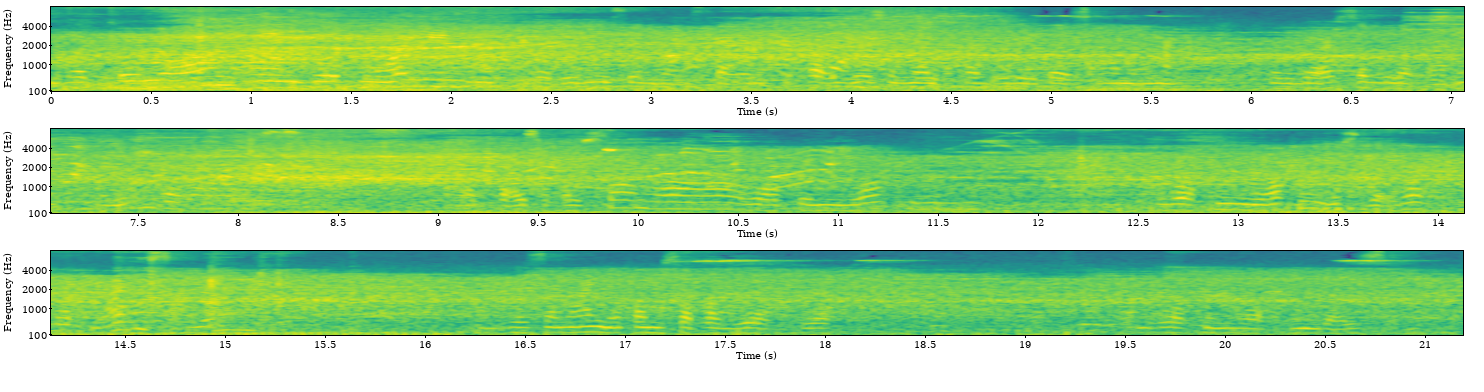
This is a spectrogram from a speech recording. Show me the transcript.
Good afternoon and good morning at Kabinisin ng Star. Kapag guys, malakad ulit tayo sa aming lugar sa Bulacan. Ayun guys. At tayo sa kalsada, walking, walking. Walking, walking is the walk, walk guys. Hanggang samahan niyo kami sa pag-walk, walk. Walking, walking guys. Subscribe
